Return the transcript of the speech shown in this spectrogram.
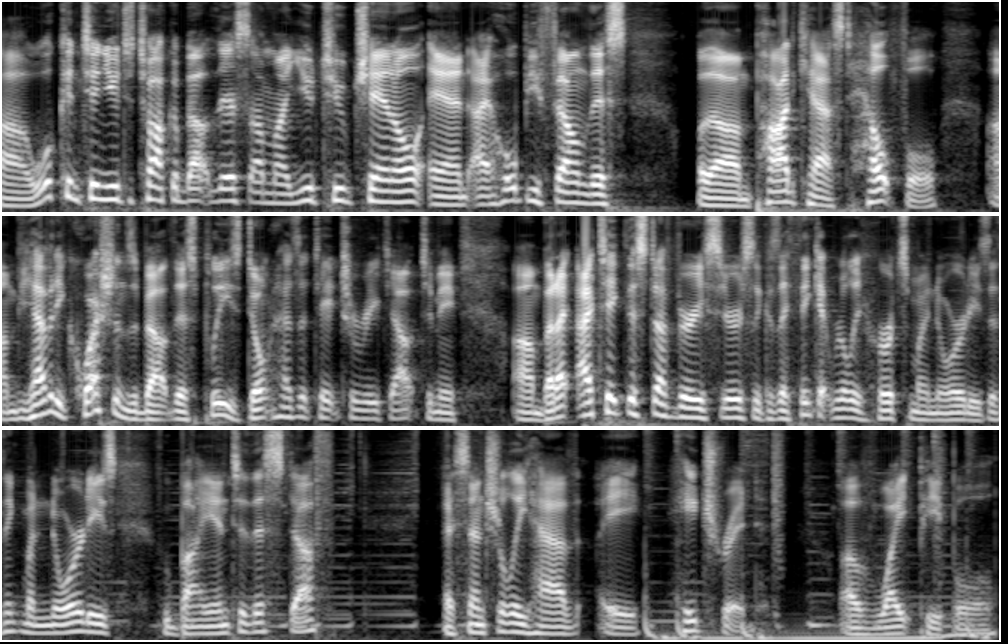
uh, we'll continue to talk about this on my YouTube channel, and I hope you found this um, podcast helpful. Um, if you have any questions about this, please don't hesitate to reach out to me. Um, but I, I, take this stuff very seriously because I think it really hurts minorities. I think minorities who buy into this stuff essentially have a hatred of white people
